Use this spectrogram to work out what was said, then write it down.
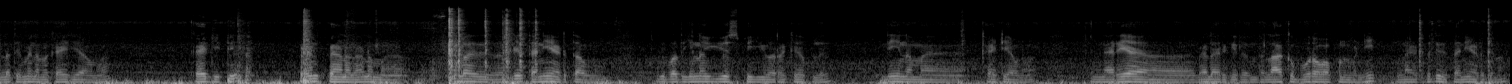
எல்லாத்தையுமே நம்ம கழட்டி ஆகணும். கழட்டிட்டு ஃப்ரண்ட் பேனலாக நம்ம ஃபுல்லாக இது அப்படியே தனியாக எடுத்தாகணும். இது பார்த்திங்கன்னா யூஎஸ்பிக்கு வர கேபிள் இதையும் நம்ம கழட்டி ஆகணும். நிறையா வேலை இருக்குது. இந்த லாக்கு பூரா ஓப்பன் பண்ணி எல்லாம் எடுத்துகிட்டு இது தனியாக எடுக்கணும்.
